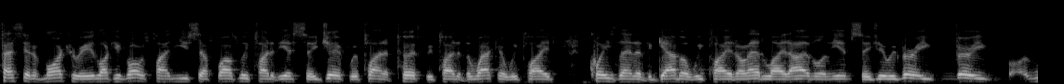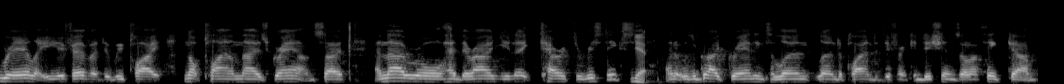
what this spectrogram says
facet of my career. Like if I was playing New South Wales, we played at the SCG. If we were playing at Perth, we played at the WACA. We played Queensland at the Gabba. We played on Adelaide Oval and the MCG. We very very rarely, if ever, did we play not play on those grounds. So and they were all had their own unique characteristics. Yeah. And it was a great grounding to learn learn to play under different conditions. And I think um,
